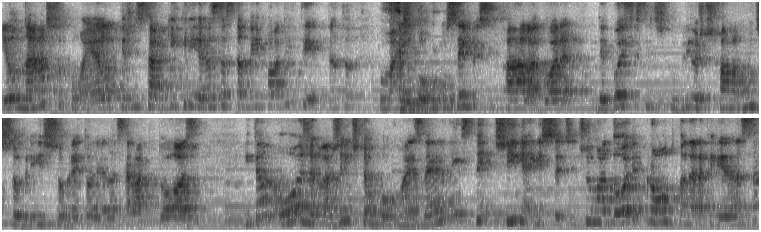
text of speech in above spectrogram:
eu nasço com ela, porque a gente sabe que crianças também podem ter. Tanto o mais Sim. comum sempre se fala, agora, depois que se descobriu, a gente fala muito sobre isso, sobre a intolerância à lactose. Então, hoje, a gente que é um pouco mais velho nem, nem tinha isso. Você tinha uma dor e pronto quando era criança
